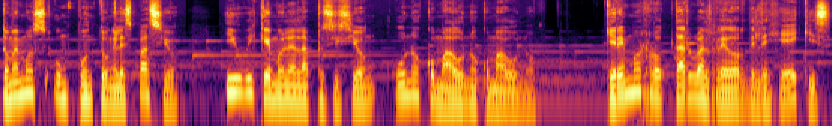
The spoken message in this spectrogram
Tomemos un punto en el espacio y ubiquémoslo en la posición 1,1,1. Queremos rotarlo alrededor del eje X,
